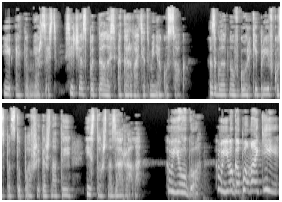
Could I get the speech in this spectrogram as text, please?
И эта мерзость сейчас пыталась оторвать от меня кусок. Сглотнув горький привкус подступавшей тошноты, истошно заорала. «Вьюго! Вьюго, помоги!»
